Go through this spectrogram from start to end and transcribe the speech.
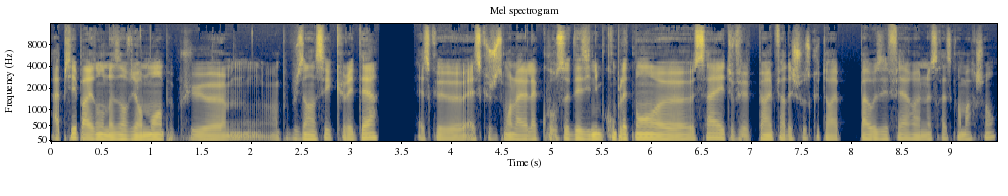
à pied, par exemple, dans des environnements un peu plus, euh, un peu plus insécuritaires? Est-ce que, est que justement la, course désinhibe complètement euh, ça et te permet de faire des choses que tu n'aurais pas osé faire, ne serait-ce qu'en marchant?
